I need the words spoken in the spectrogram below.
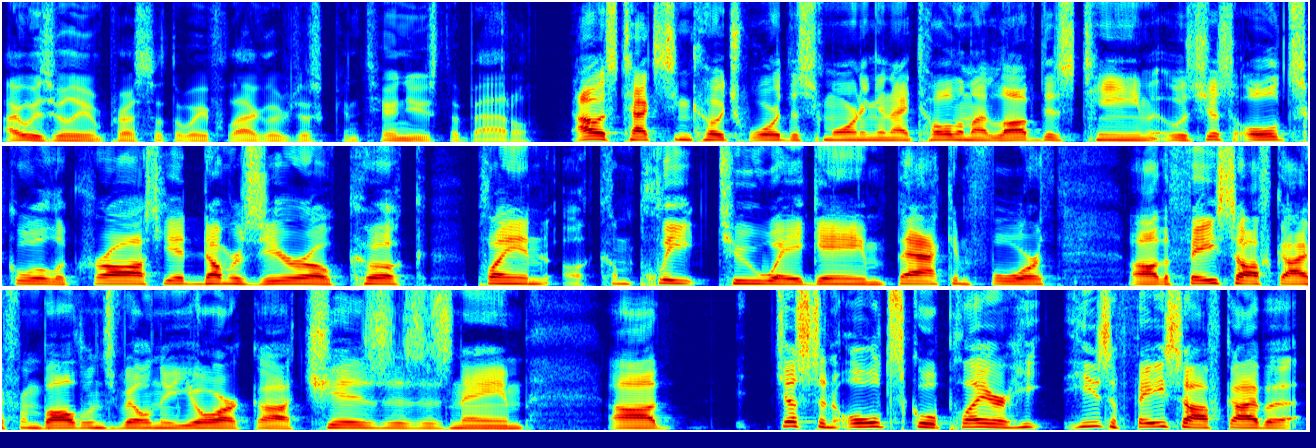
I was really impressed with the way Flagler just continues the battle. I was texting Coach Ward this morning and I told him I loved his team. It was just old school lacrosse. He had number zero Cook playing a complete two way game back and forth. Uh, the face-off guy from Baldwinsville, New York, uh, Chiz is his name. Uh, just an old school player. He he's a face-off guy, but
